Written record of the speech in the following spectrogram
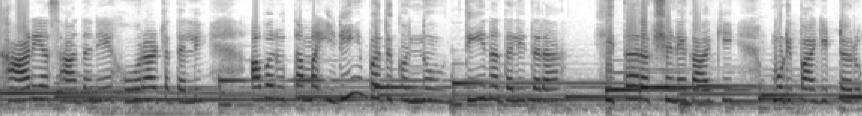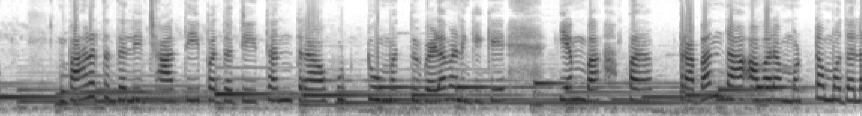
ಕಾರ್ಯ ಸಾಧನೆ ಹೋರಾಟದಲ್ಲಿ ಅವರು ತಮ್ಮ ಇಡೀ ಬದುಕನ್ನು ದೀನದಲಿತರ ಹಿತರಕ್ಷಣೆಗಾಗಿ ಮುಡಿಪಾಗಿಟ್ಟರು. ಭಾರತದಲ್ಲಿ ಜಾತಿ, ಪದ್ಧತಿ, ತಂತ್ರ, ಹುಟ್ಟು ಮತ್ತು ಬೆಳವಣಿಗೆಗೆ ಎಂಬ ಪ್ರಬಂಧ ಅವರ ಮೊಟ್ಟ ಮೊದಲ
